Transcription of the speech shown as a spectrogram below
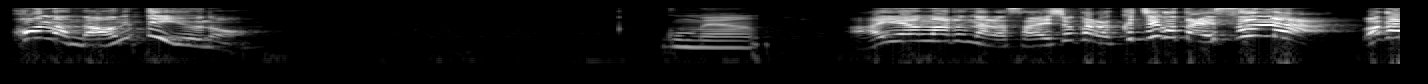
ほんなんなんて言うの？ごめん。謝るなら最初から口答えすんな！わかっ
